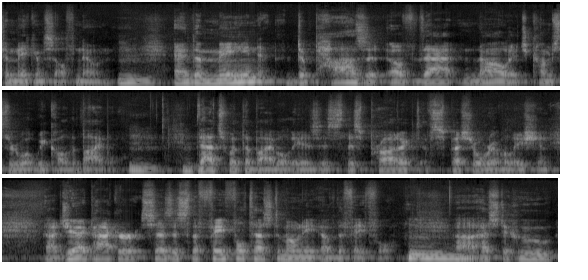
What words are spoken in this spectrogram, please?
to make Himself known. And the main deposit of that knowledge comes through what we call the Bible. That's what the Bible is. It's this product of special revelation. Uh, J.I. Packer says it's the faithful testimony of the faithful uh, as to who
